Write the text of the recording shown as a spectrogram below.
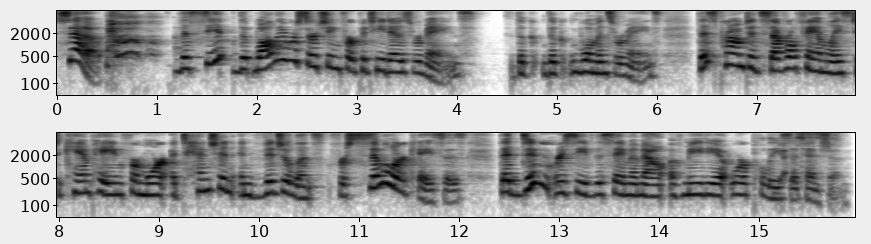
So, the, the while they were searching for Petito's remains, the the woman's remains, this prompted several families to campaign for more attention and vigilance for similar cases that didn't receive the same amount of media or police Yes. attention.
